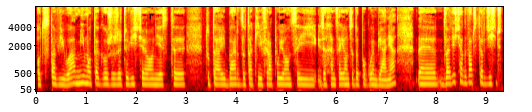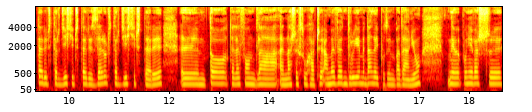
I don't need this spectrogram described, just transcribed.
odstawiła, mimo tego, że rzeczywiście on jest tutaj bardzo taki frapujący i zachęcający do pogłębiania. 22 44 44 0 44 to telefon dla naszych słuchaczy, a my wędrujemy dalej po tym badaniu, e, ponieważ e,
